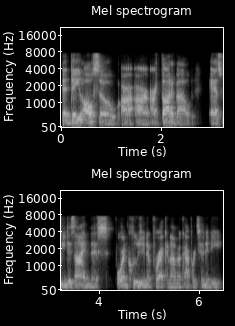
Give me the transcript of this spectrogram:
that they also are, are, are thought about as we design this for inclusion and for economic opportunity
